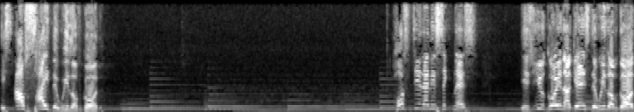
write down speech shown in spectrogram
It's outside the will of God. Hosting any sickness is you going against the will of God.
